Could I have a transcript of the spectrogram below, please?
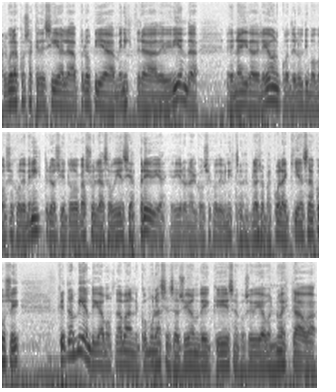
algunas cosas que decía la propia ministra de Vivienda, Naida de León, cuando el último Consejo de Ministros y en todo caso las audiencias previas que dieron al Consejo de Ministros de Playa Pascual aquí en San José, que también, digamos, daban como una sensación de que San José, digamos, no estaba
